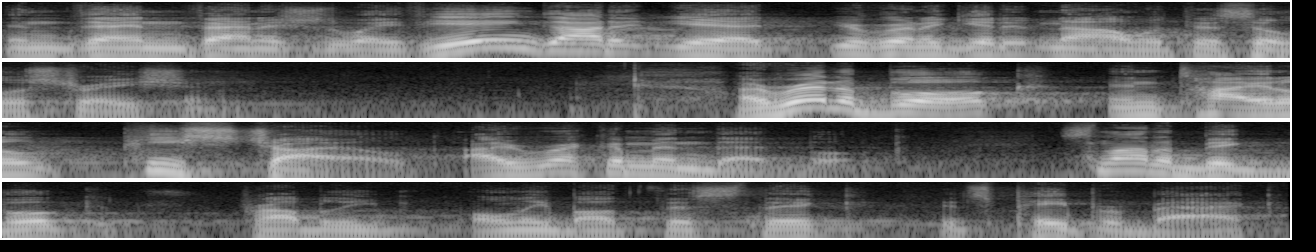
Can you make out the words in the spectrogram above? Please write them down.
and then vanishes away. If you ain't got it yet, you're going to get it now with this illustration. I read a book entitled Peace Child. I recommend that book. It's not a big book, it's probably only about this thick. It's paperback.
